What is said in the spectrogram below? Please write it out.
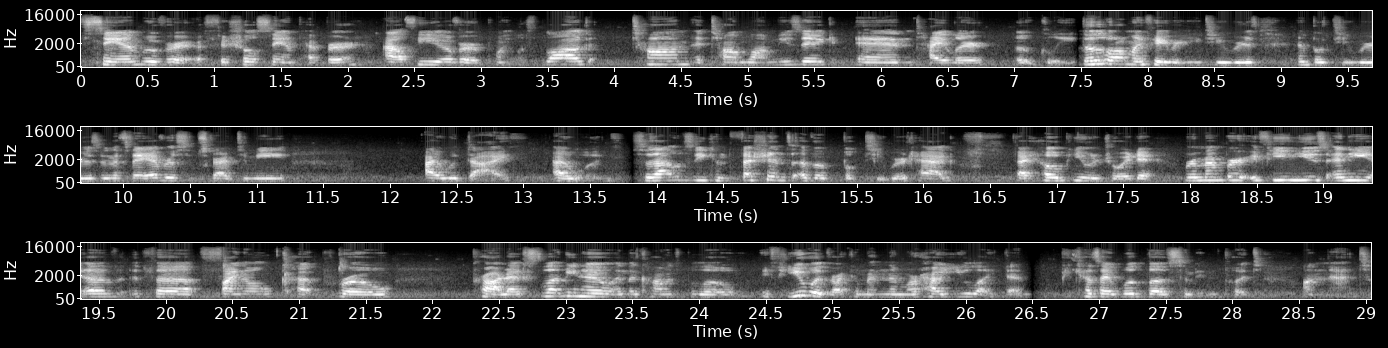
Sam over Official Sam Pepper, Alfie over Pointless Blog, Tom at Tom Law Music, and Tyler Oakley. Those are all my favorite YouTubers and booktubers, and if they ever subscribe to me, I would die. I would. So that was the Confessions of a Booktuber tag. I hope you enjoyed it. Remember, if you use any of the Final Cut Pro products, let me know in the comments below if you would recommend them or how you like them, because I would love some input on that.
